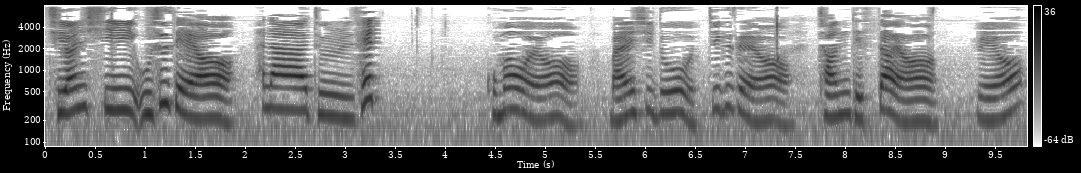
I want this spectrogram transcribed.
지연 씨, 웃으세요. 하나, 둘, 셋. 고마워요. 마이 씨도 찍으세요. 전 됐어요. 왜요?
